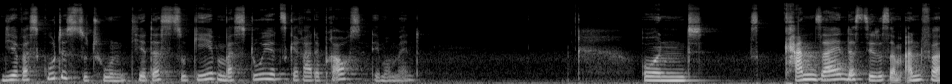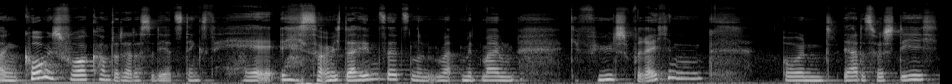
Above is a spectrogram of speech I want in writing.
Dir was Gutes zu tun, dir das zu geben, was du jetzt gerade brauchst in dem Moment. Und es kann sein, dass dir das am Anfang komisch vorkommt oder dass du dir jetzt denkst, hä, ich soll mich da hinsetzen und mit meinem Gefühl sprechen. Und ja, das verstehe ich.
